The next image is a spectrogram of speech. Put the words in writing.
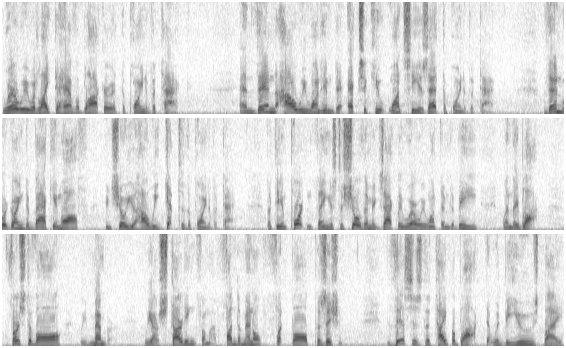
where we would like to have a blocker at the point of attack, and then how we want him to execute once he is at the point of attack. Then we're going to back him off and show you how we get to the point of attack. But the important thing is to show them exactly where we want them to be when they block. First of all, remember, we are starting from a fundamental football position. This is the type of block that would be used by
